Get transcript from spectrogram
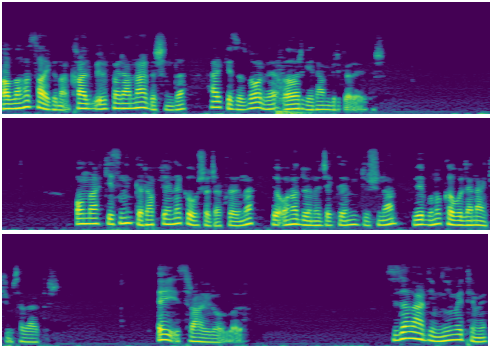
Allah'a saygıdan kalbi ürperenler dışında herkese zor ve ağır gelen bir görevdir. Onlar kesinlikle Rablerine kavuşacaklarını ve ona döneceklerini düşünen ve bunu kabullenen kimselerdir. Ey İsrailoğulları! Size verdiğim nimetimi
